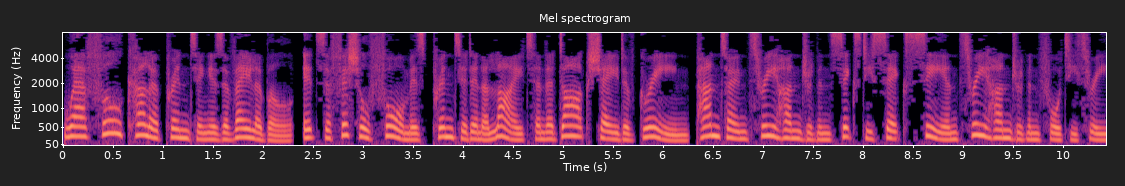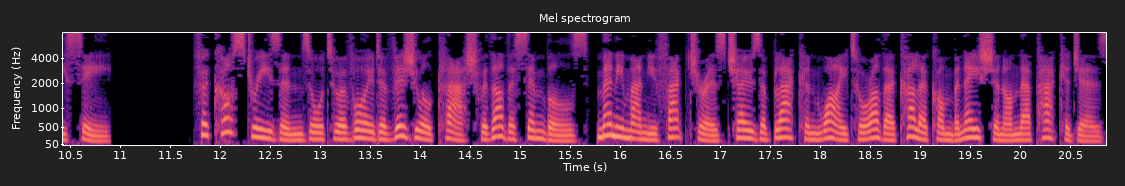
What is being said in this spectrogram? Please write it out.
Where full-color printing is available, its official form is printed in a light and a dark shade of green Pantone 366C and 343C. For cost reasons or to avoid a visual clash with other symbols, many manufacturers chose a black and white or other color combination on their packages.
